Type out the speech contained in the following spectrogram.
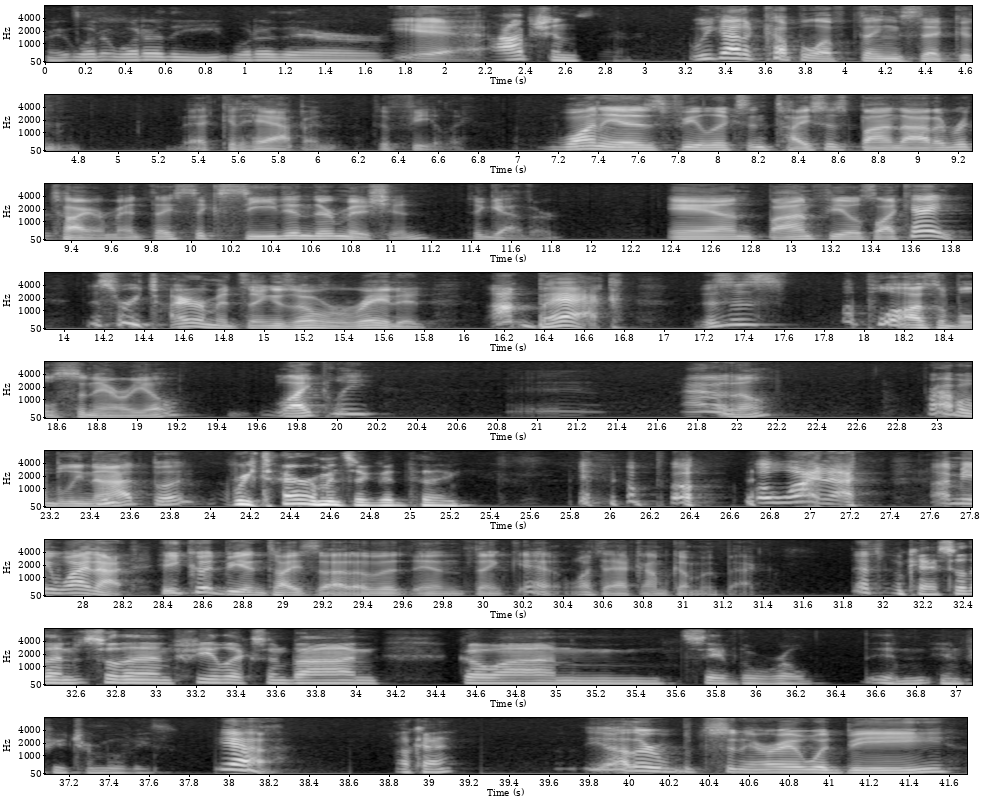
Right? What what are the what are their yeah, options there? we got a couple of things that could that could happen to Felix. One is Felix entices Bond out of retirement. They succeed in their mission together, and Bond feels like, "Hey, this retirement thing is overrated. I'm back. This is a plausible scenario. Likely, Eh, I don't know. Probably not, but Retirement's a good thing. but why not? I mean, why not? He could be enticed out of it and think, "Yeah, what the heck? I'm coming back." Okay, so then so then Felix and Bond go on and save the world in in future movies. Yeah, Okay. The other scenario would be,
